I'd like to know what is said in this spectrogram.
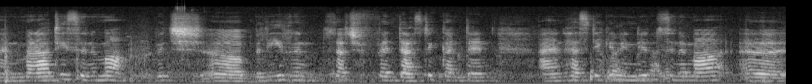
and Marathi cinema which uh, believes in such fantastic content and has taken Indian cinema uh,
